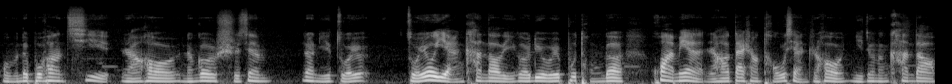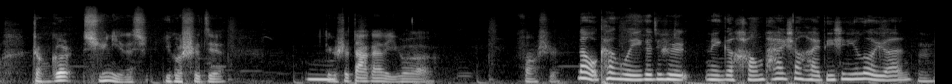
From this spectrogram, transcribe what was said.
我们的播放器，然后能够实现让你左右左右眼看到的一个略微不同的画面，然后戴上头显之后，你就能看到整个虚拟的一个世界。嗯这个是大概的一个方式。那我看过一个，就是那个航拍上海迪士尼乐园嗯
